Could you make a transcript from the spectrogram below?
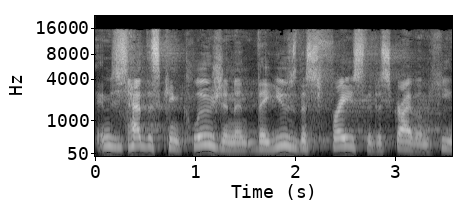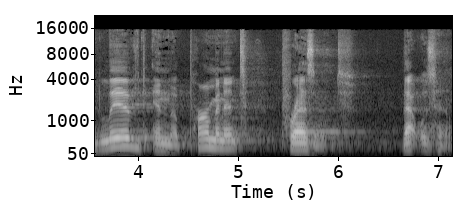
just had this conclusion and they used this phrase to describe him. He lived in the permanent present. That was him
